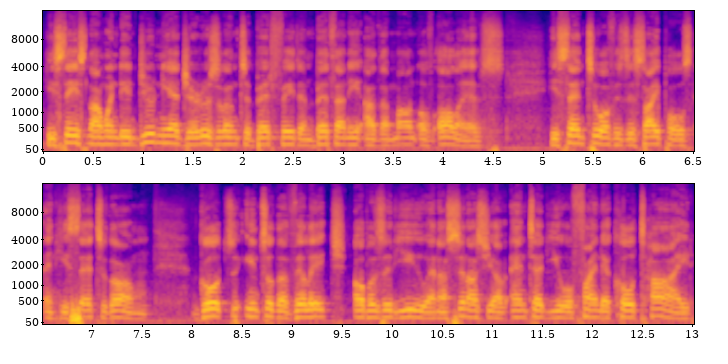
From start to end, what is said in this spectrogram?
He says, Now when they drew near Jerusalem to Bethphage and Bethany at the Mount of Olives, he sent two of his disciples and he said to them, Go to, into the village opposite you, and as soon as you have entered, you will find a coat tied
